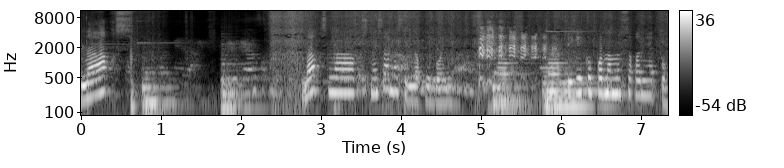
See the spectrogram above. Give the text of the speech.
Lux. Lux, Lux. Nasaan ba si Lucky Boy? Bigay ko pa naman sa kanya to.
